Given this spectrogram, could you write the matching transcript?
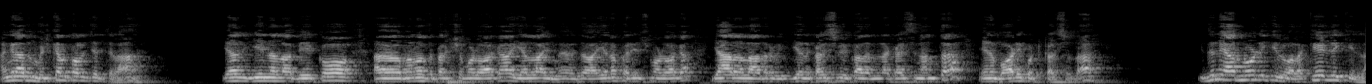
ಹಂಗಾರೆ ಅದು ಮೆಡಿಕಲ್ ಕಾಲೇಜ್ ಅಂತಿಲ್ಲ ಯಾರು ಏನೆಲ್ಲ ಬೇಕೋ ಮನೋದ ಪರೀಕ್ಷೆ ಮಾಡುವಾಗ ಎಲ್ಲ ಏನೋ ಪರೀಕ್ಷೆ ಮಾಡುವಾಗ ಯಾರೆಲ್ಲ ಅದರ ವಿದ್ಯೆಯನ್ನು ಕಳಿಸಬೇಕು ಅದನ್ನೆಲ್ಲ ಕಳಿಸಿದ ನಂತರ ಏನೋ ಬಾಡಿ ಕೊಟ್ಟು ಕಳಿಸೋದಾ? ಇದನ್ನ ಯಾರು ನೋಡ್ಲಿಕ್ಕಿಲ್ವಲ್ಲ ಕೇಳಲಿಕ್ಕಿಲ್ಲ.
